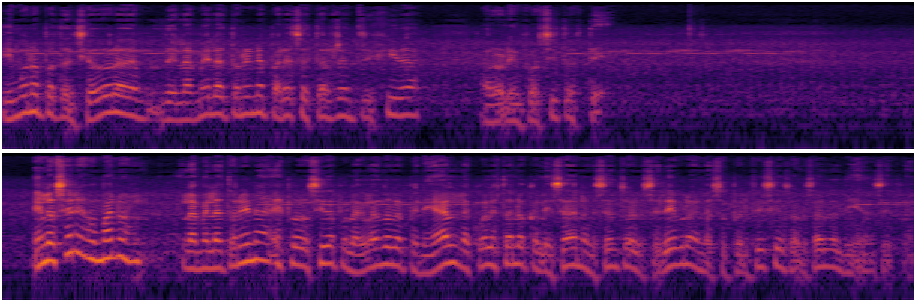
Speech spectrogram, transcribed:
inmunopotenciadora de, la melatonina parece estar restringida a los linfocitos T. En los seres humanos, la melatonina es producida por la glándula pineal, la cual está localizada en el centro del cerebro, en la superficie dorsal del diencéfalo.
